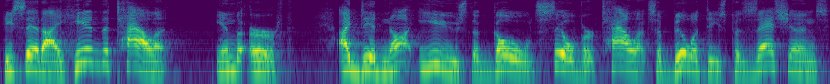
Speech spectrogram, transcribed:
He said, I hid the talent in the earth. I did not use the gold, silver, talents, abilities, possessions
